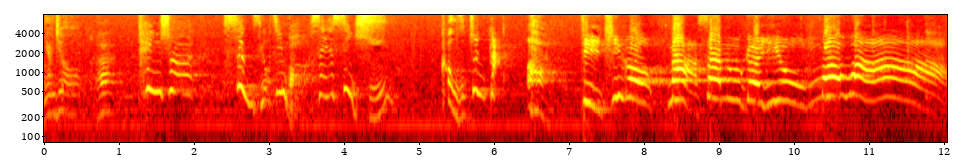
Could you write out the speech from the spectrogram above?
娘舅啊，听说沈小姐马上姓徐，可是真的？啊。第七个那三路个有猫啊，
